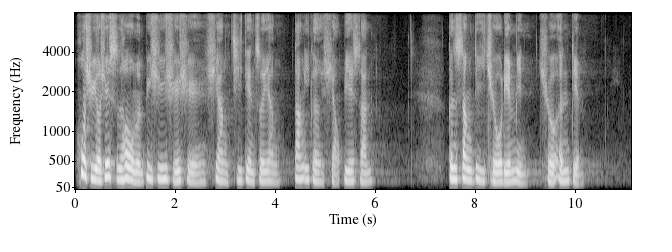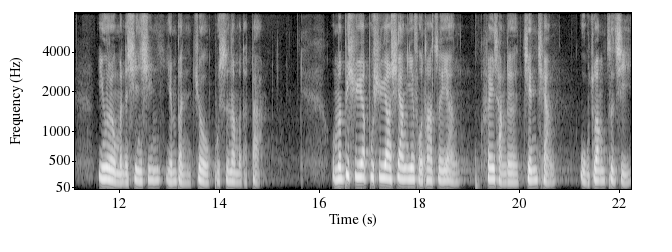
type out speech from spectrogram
或许有些时候，我们必须学学像基甸这样，当一个小瘪山，跟上帝求怜悯、求恩典，因为我们的信心原本就不是那么的大。我们必须要不需要像耶佛他这样非常的坚强，武装自己，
